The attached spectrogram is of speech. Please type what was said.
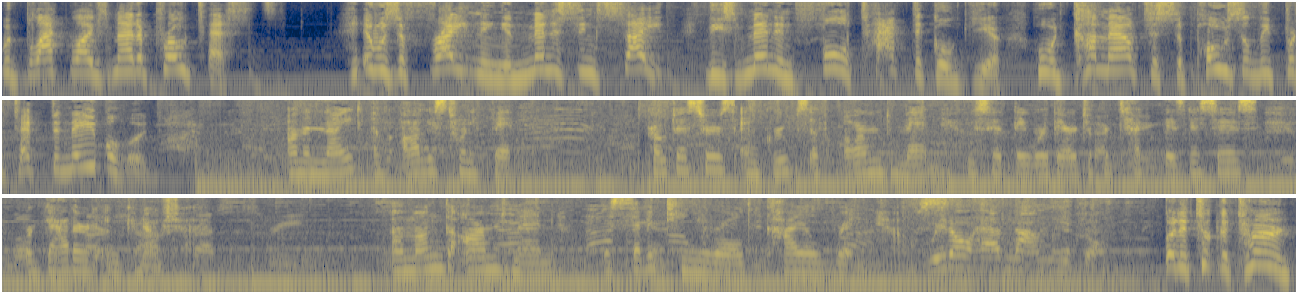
with Black Lives Matter protests. It was a frightening and menacing sight, these men in full tactical gear who would come out to supposedly protect the neighborhood. On the night of August 25th, protesters and groups of armed men who said they were there to protect businesses were gathered in Kenosha. Among the armed men was 17 year old Kyle Rittenhouse. We don't have non lethal. But it took a turn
